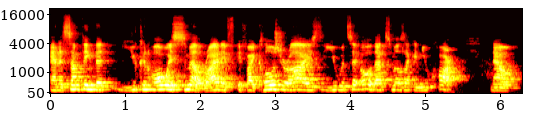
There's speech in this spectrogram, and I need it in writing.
And it's something that you can always smell, right? If, if I close your eyes, you would say, oh, that smells like a new car. Now,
